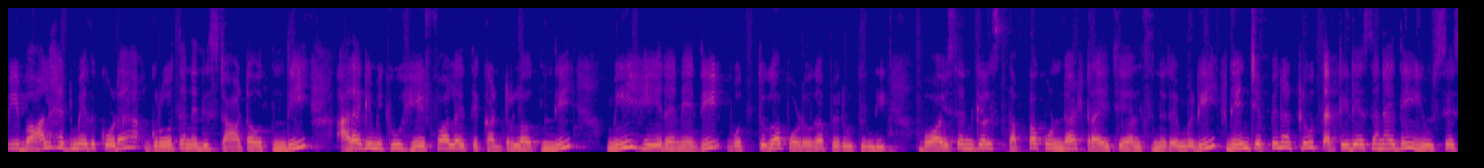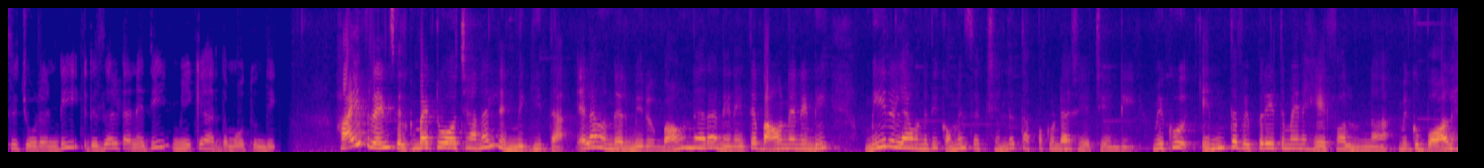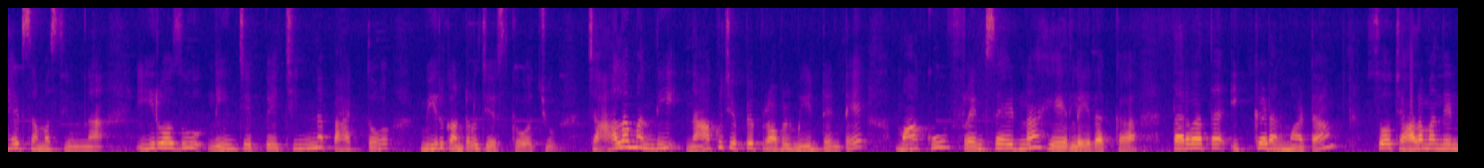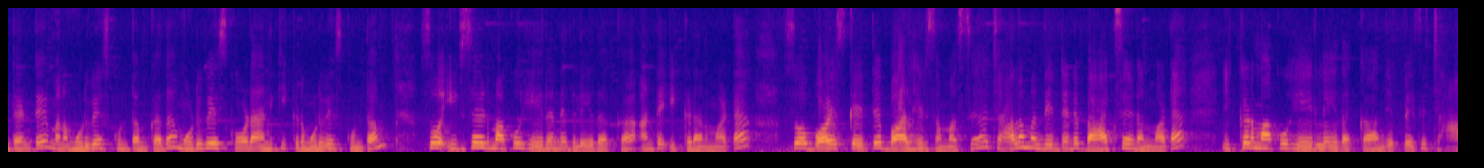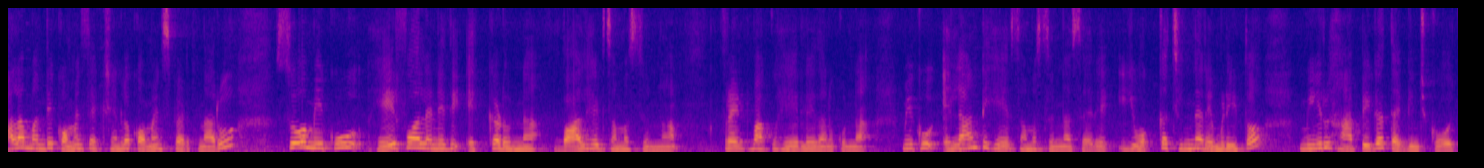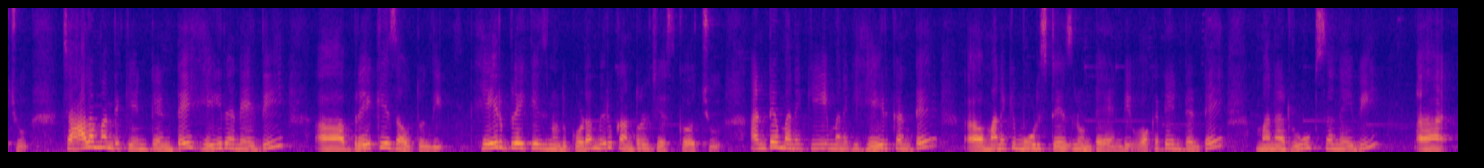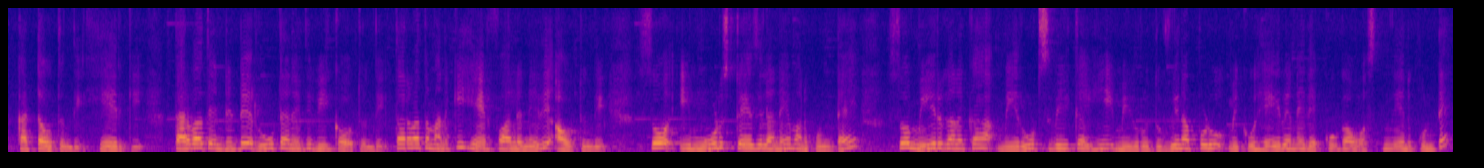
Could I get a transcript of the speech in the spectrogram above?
మీ ball head మీద కూడా growth అనేది స్టార్ట్ అవుతుంది. అలాగే మీకు హెయిర్ ఫాల్ అయితే కంట్రోల్ అవుతుంది. మీ హెయిర్ అనేది ఒత్తుగా పొడవుగా పెరుగుతుంది. బాయ్స్ అండ్ గర్ల్స్ తప్పకుండా ట్రై చేయాల్సిన రెమెడీ నేను చెప్పినట్లు థర్టీ డేస్ అనేది యూస్ చేసి చూడండి. రిజల్ట్ అనేది మీకే అర్థమవుతుంది. Hi friends welcome back to our channel నేను మీ గీత. ఎలా ఉన్నారు మీరు? బాగున్నారా? నేనైతే బాగున్నానండి. మీరు ఎలా ఉన్నది? కామెంట్ సెక్షన్లో తప్పకుండా షేర్ చేయండి. మీకు ఎంత విపరీతమైన హెయిర్ ఫాల్ ఉన్నా మీకు బాల్ హెడ్ సమస్య ఉన్నా ఈరోజు నేను చెప్పే చిన్న ప్యాక్తో మీరు కంట్రోల్ చేసుకోవచ్చు. చాలామంది నాకు చెప్పే ప్రాబ్లం ఏంటంటే మాకు ఫ్రంట్ సైడ్న హెయిర్ లేదక్క. తర్వాత ఇక్కడ అనమాట సో చాలామంది ఏంటంటే మనం ముడి వేసుకుంటాం కదా ముడి వేసుకోవడానికి ఇక్కడ ముడి వేసుకుంటాం. సో ఇటు సైడ్ మాకు హెయిర్ అనేది లేదక్క అంటే ఇక్కడ అనమాట సో బాయ్స్కి అయితే బాల్ హెయిర్ సమస్య. చాలామంది ఏంటంటే బ్యాక్ సైడ్ అనమాట ఇక్కడ మాకు హెయిర్ లేదక్క అని చెప్పేసి చాలామంది కామెంట్ సెక్షన్లో కామెంట్స్ పెడుతున్నారు. సో మీకు హెయిర్ ఫాల్ అనేది ఎక్కడున్నా బాల్ హెడ్ సమస్య ఉన్నా ఫ్రంట్ మాకు హెయిర్ లేదనుకున్నా మీకు ఎలాంటి హెయిర్ సమస్య ఉన్నా సరే ఈ ఒక్క చిన్న రెమెడీతో మీరు హ్యాపీగా తగ్గించుకోవచ్చు. చాలామందికి ఏంటంటే హెయిర్ అనేది బ్రేకేజ్ అవుతుంది. హెయిర్ బ్రేకేజ్ నుండి కూడా మీరు కంట్రోల్ చేసుకోవచ్చు. అంటే మనకి మనకి హెయిర్ కంటే మనకి మూడు స్టేజ్లు ఉంటాయండి. ఒకటి ఏంటంటే మన రూట్స్ అనేవి కట్ అవుతుంది హెయిర్కి. తర్వాత ఏంటంటే రూట్ అనేది వీక్ అవుతుంది. తర్వాత మనకి హెయిర్ ఫాల్ అనేది అవుతుంది. సో ఈ మూడు స్టేజ్లు అనేవి మనకు ఉంటాయి. సో మీరు కనుక మీ రూట్స్ వీక్ అయ్యి మీరు దువ్వినప్పుడు మీకు హెయిర్ అనేది ఎక్కువగా వస్తుంది అనుకుంటే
